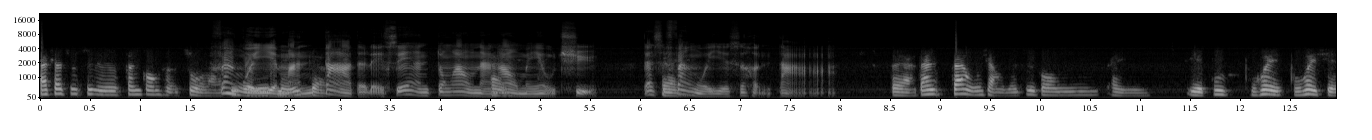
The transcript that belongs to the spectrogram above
大家就是分工合作啦，范围也蛮。大的嘞。虽然东澳、南澳没有去，但是对范围也是很大啊。对啊，但但我想我们志工诶、也不不会不会嫌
